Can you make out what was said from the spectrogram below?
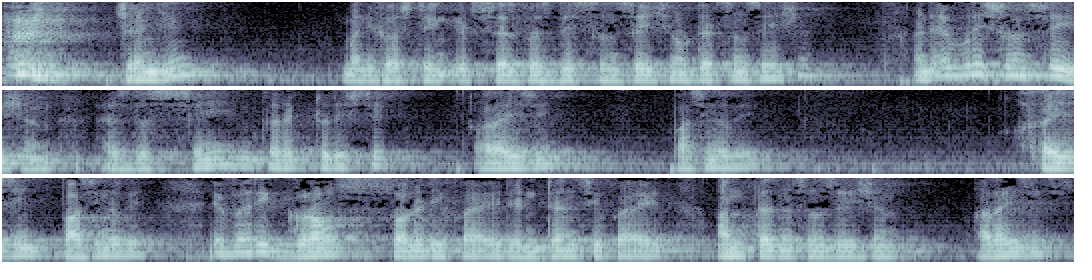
changing, manifesting itself as this sensation or that sensation. And every sensation has the same characteristic arising, passing away, arising, passing away. A very gross, solidified, intensified, unpleasant sensation arises.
